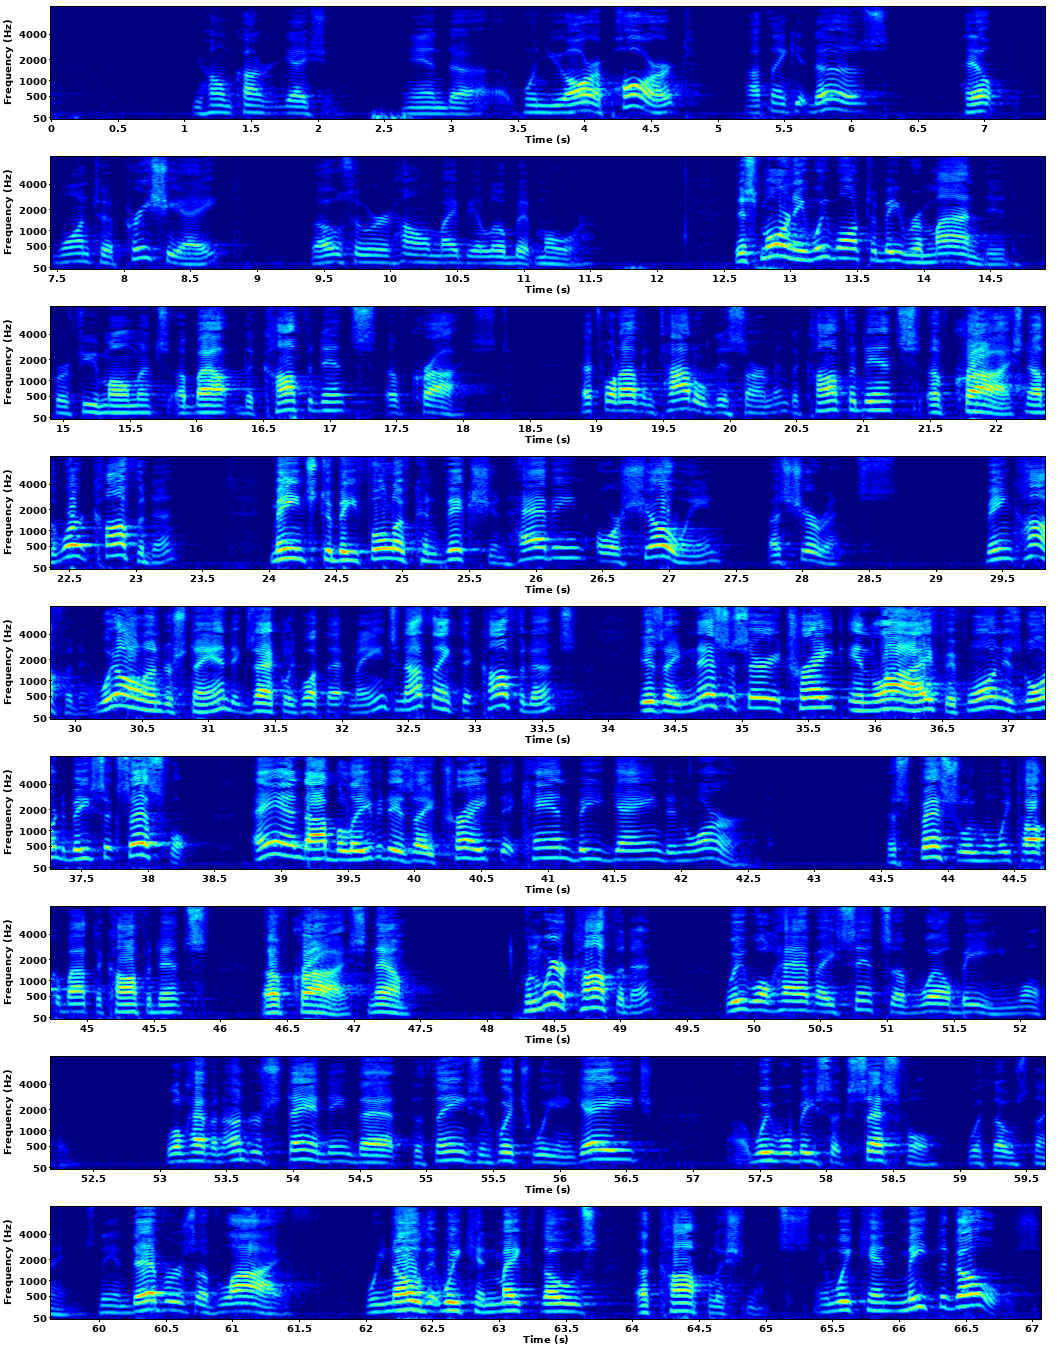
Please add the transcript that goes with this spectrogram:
your home congregation. And uh, when you are apart, I think it does help one to appreciate those who are at home maybe a little bit more. This morning, we want to be reminded for a few moments about the confidence of Christ. That's what I've entitled this sermon, The Confidence of Christ. Now, the word confident means to be full of conviction, having or showing assurance. Being confident. We all understand exactly what that means, and I think that confidence is a necessary trait in life if one is going to be successful. And I believe it is a trait that can be gained and learned, especially when we talk about the confidence of Christ. Now, when we're confident, we will have a sense of well being, won't we? We'll have an understanding that the things in which we engage, uh, we will be successful with those things. The endeavors of life, we know that we can make those accomplishments and we can meet the goals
